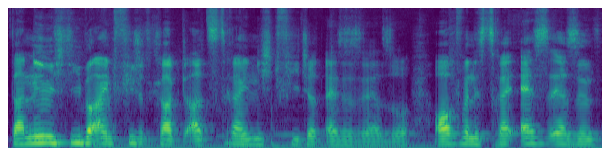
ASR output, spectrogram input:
dann nehme ich lieber einen Featured-Charakter als drei nicht-Featured SSR. So, auch wenn es drei SSR sind.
